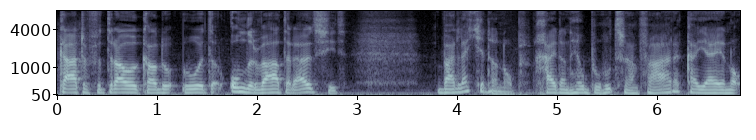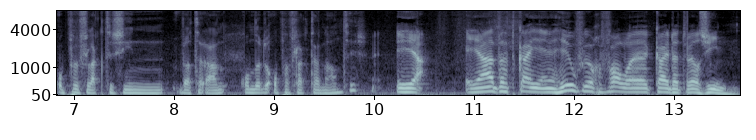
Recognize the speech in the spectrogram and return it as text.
kaarten vertrouwen kan hoe het er onder water uitziet... Waar let je dan op? Ga je dan heel behoedzaam varen? Kan jij aan de oppervlakte zien wat er aan, onder de oppervlakte aan de hand is? Ja, ja, dat kan je in heel veel gevallen kan je dat wel zien.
